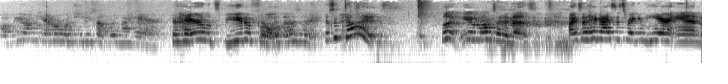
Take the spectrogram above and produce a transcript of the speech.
I'll be on camera once you do something with my hair. Your hair looks beautiful. No, it doesn't. Yes, it does. Look, even mom said it does. Alright, so hey guys, it's Regan here, and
